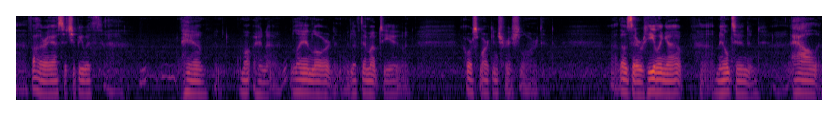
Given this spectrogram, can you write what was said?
Uh, Father, I ask that you be with uh, Pam and, and uh, landlord, and we lift them up to you. And of course, Mark and Trish, Lord uh, those that are healing up, uh, Milton and uh, Al, and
